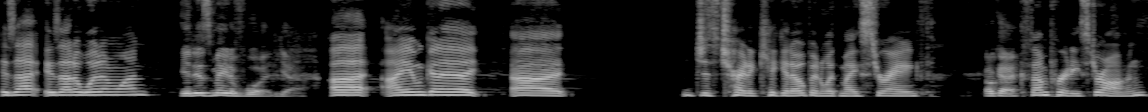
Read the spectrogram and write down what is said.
Is that is that a wooden one? It is made of wood. Yeah. Uh, I am gonna uh just try to kick it open with my strength Okay. because I'm pretty strong.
